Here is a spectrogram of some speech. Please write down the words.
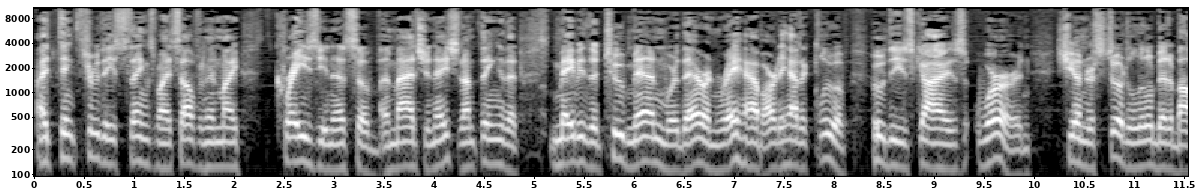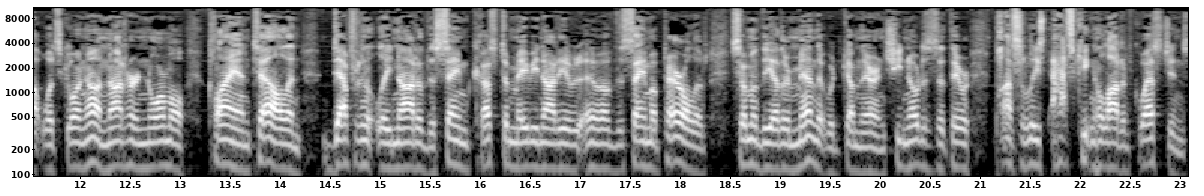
I think through these things myself, and in my craziness of imagination. I'm thinking that maybe the two men were there and Rahab already had a clue of who these guys were and she understood a little bit about what's going on, not her normal clientele and definitely not of the same custom, maybe not even of the same apparel as some of the other men that would come there. And she noticed that they were possibly asking a lot of questions.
